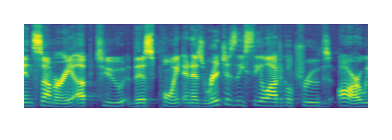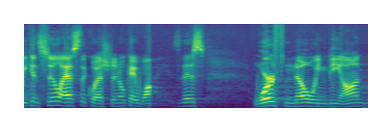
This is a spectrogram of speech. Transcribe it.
in summary up to this point and as rich as these theological truths are, we can still ask the question, okay, why is this worth knowing beyond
